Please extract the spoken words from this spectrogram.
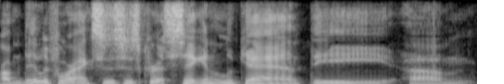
From Daily Forex, this is Chris taking a look at the um,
